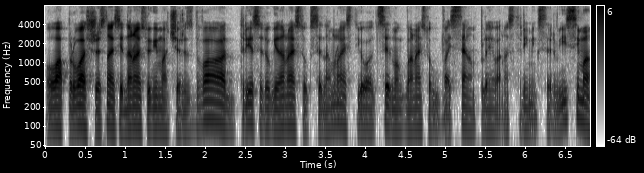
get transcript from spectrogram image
Ova prva 16.11. ima 42, 30.11. 17 i ova 7.12. 27 pleva na streaming servisima.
